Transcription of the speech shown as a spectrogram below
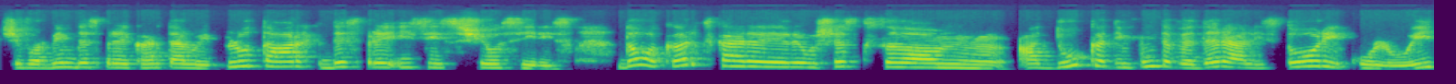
și vorbim despre cartea lui Plutarh, despre Isis și Osiris. Două cărți care reușesc să mm, aducă din punct de vedere al istoricului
